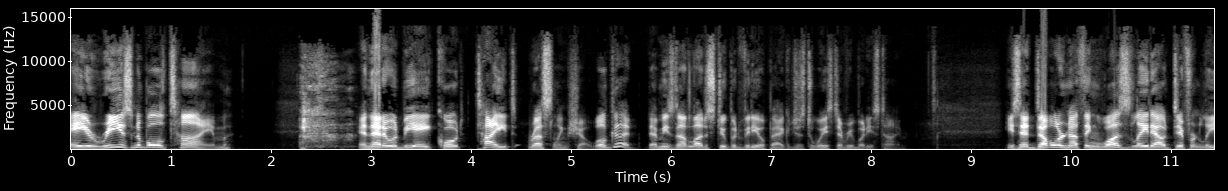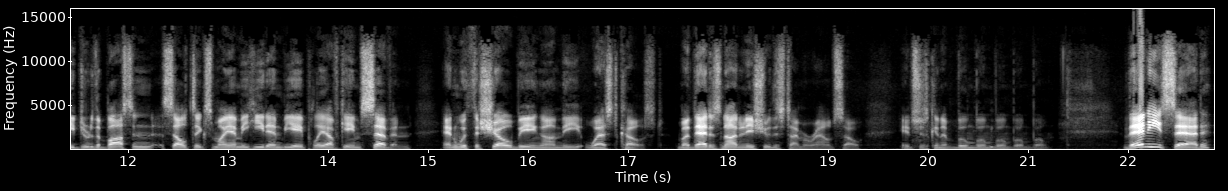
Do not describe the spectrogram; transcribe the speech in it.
a reasonable time, and that it would be a quote tight wrestling show. Well, good. That means not a lot of stupid video packages to waste everybody's time. He said Double or Nothing was laid out differently due to the Boston Celtics Miami Heat NBA playoff game 7 and with the show being on the West Coast. But that is not an issue this time around, so it's just going to boom boom boom boom boom. Then he said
